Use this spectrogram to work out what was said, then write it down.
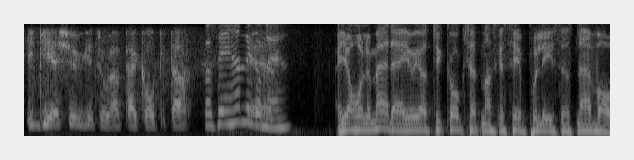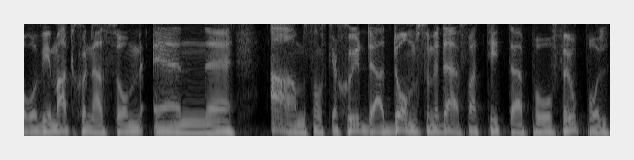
i G20 tror jag per capita. Vad säger Henrik om det? Jag håller med dig och jag tycker också att man ska se polisens närvaro vid matcherna som en eh, arm som ska skydda de som är där för att titta på fotboll.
